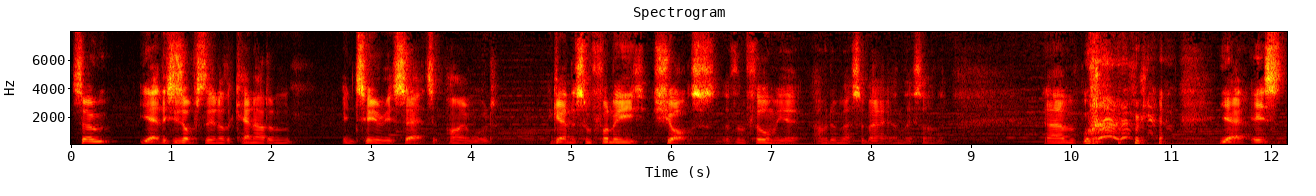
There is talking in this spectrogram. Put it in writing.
So yeah, this is obviously another Ken Adam interior set at Pinewood. Again, there's some funny shots of them filming it, having a mess about on this, aren't there? Um, yeah, it's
